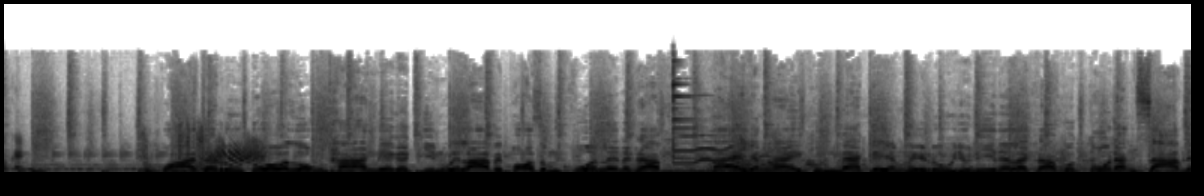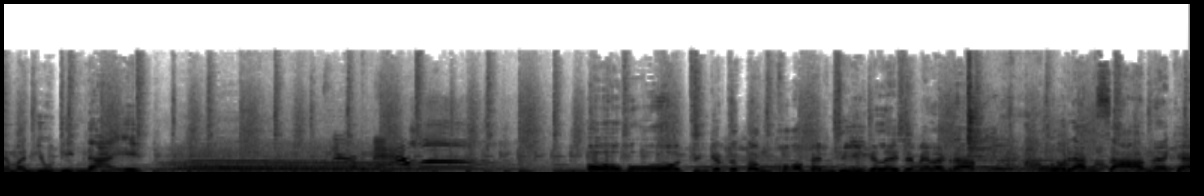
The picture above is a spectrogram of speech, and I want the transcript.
okay. กว่าจะรู้ตัวว่าหลงทางเนี่ยก็กินเวลาไปพอสมควรเลยนะครับ แต่ยังไงคุณแม็กก็ยังไม่รู้อยู่ดีนั่นแหละครับ ว่าโกดัง3เนี่ยมันอยู่ที่ไหน Is there a map? โอ้โห ถึงกับจะต้องขอแผนที่กันเลยใช่ไหมล่ะครับ โกดัง3เนี่ยแค่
